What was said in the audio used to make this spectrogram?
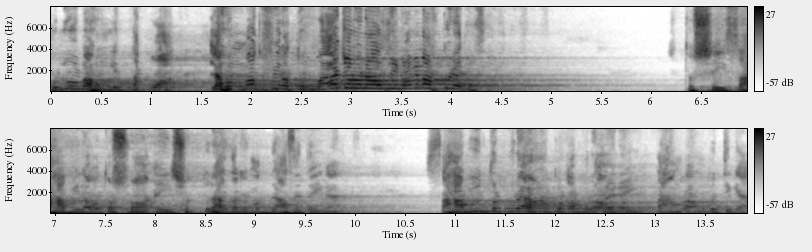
কুলুবাহুম লাহুম মাগফিরাতুন ওয়া আজরুন আযীম, আমি মাফ করে দিছি তো সেই সাহাবিরাও তো এই সত্তর হাজারের মধ্যে আছে, তাই না? সাহাবিও তো পুরো এখন কোটা পুরো হয় নাই, তা আমরা আমি গা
